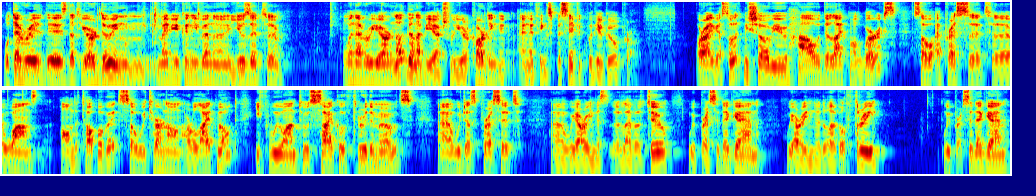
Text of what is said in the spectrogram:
whatever it is that you are doing. Maybe you can even uh, use it uh, whenever you are not gonna be actually recording anything specific with your GoPro. Alright guys, so let me show you how the Light Mod works. So I press it uh, once on the top of it, so we turn on our Light Mod. If we want to cycle through the modes, we just press it. we are in the level 2, we press it again, we are in the level 3, we press it again,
